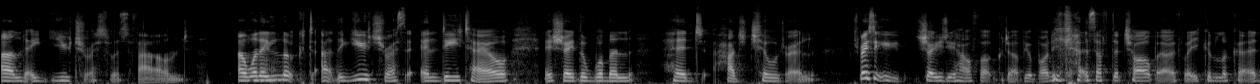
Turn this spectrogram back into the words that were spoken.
and a uterus was found. And when they looked at the uterus in detail, it showed the woman had had children, which basically shows you how fucked up your body gets after childbirth, where you can look at a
